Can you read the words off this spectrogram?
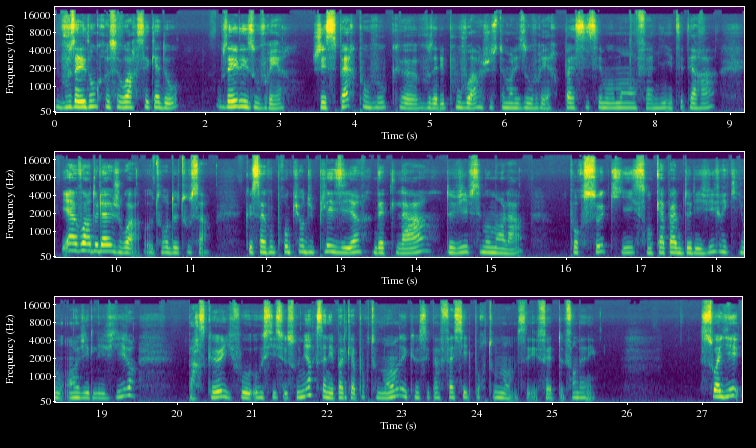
vous allez donc recevoir ces cadeaux, vous allez les ouvrir. J'espère pour vous que vous allez pouvoir justement les ouvrir, passer ces moments en famille, etc et avoir de la joie autour de tout ça. Que ça vous procure du plaisir d'être là, de vivre ces moments-là, pour ceux qui sont capables de les vivre et qui ont envie de les vivre, parce qu'il faut aussi se souvenir que ça n'est pas le cas pour tout le monde et que c'est pas facile pour tout le monde, ces fêtes de fin d'année. Soyez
